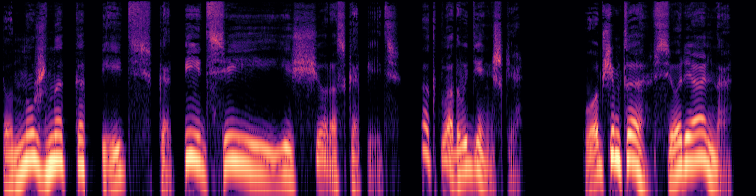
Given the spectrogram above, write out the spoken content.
то нужно копить, копить и еще раз копить откладывать денежки. В общем-то, все реально.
